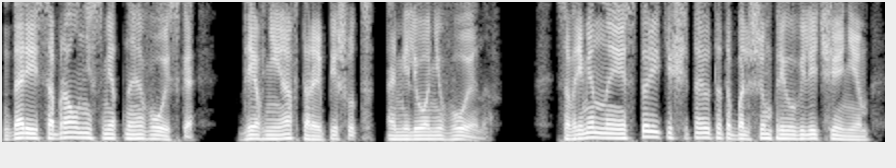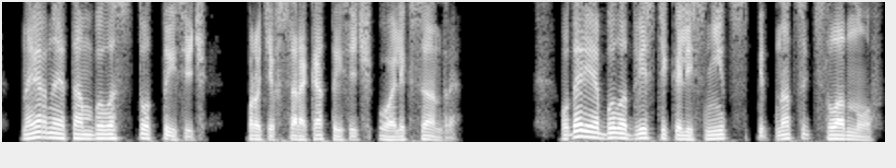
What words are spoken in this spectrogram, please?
Дарий собрал несметное войско. Древние авторы пишут о миллионе воинов. Современные историки считают это большим преувеличением. Наверное, там было 100 тысяч, против 40 тысяч у Александра. У Дария было 200 колесниц, 15 слонов.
